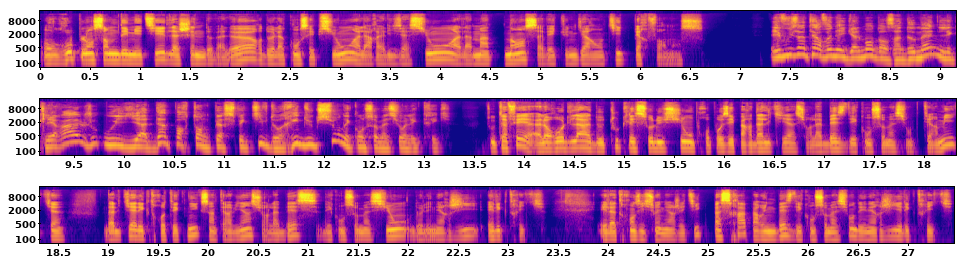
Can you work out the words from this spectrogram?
On regroupe l'ensemble des métiers de la chaîne de valeur, de la conception à la réalisation, à la maintenance avec une garantie de performance. Et vous intervenez également dans un domaine, l'éclairage, où il y a d'importantes perspectives de réduction des consommations électriques. Tout à fait. Alors au-delà de toutes les solutions proposées par Dalkia sur la baisse des consommations thermiques, Dalkia Electrotechnics intervient sur la baisse des consommations de l'énergie électrique. Et la transition énergétique passera par une baisse des consommations d'énergie électrique.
